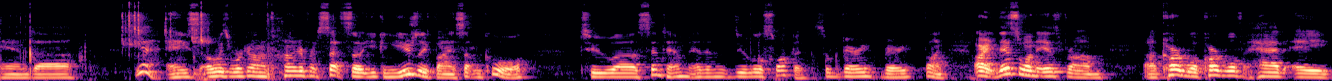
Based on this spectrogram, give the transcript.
and uh, yeah, and he's always working on a ton of different sets, so you can usually find something cool to uh, send him and then do a little swapping. So very very fun. All right, this one is from. Uh, Cardwolf. Cardwolf had a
